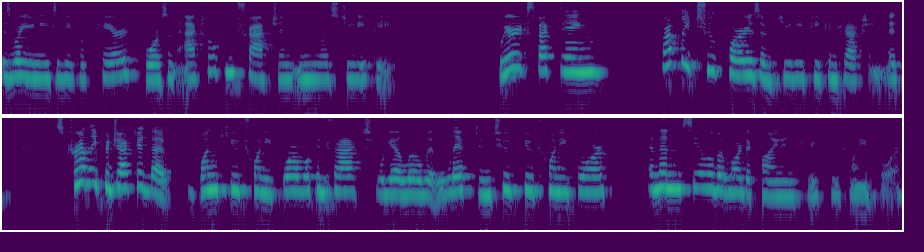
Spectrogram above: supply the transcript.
is where you need to be prepared for some actual contraction in US GDP. We're expecting roughly two quarters of GDP contraction. It's currently projected that 1Q24 will contract. We'll get a little bit lift in 2Q24 and then see a little bit more decline in 3Q24.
